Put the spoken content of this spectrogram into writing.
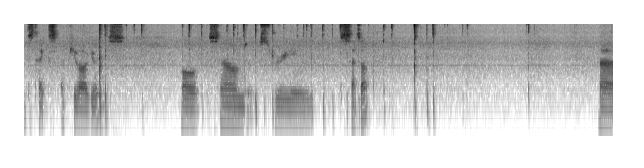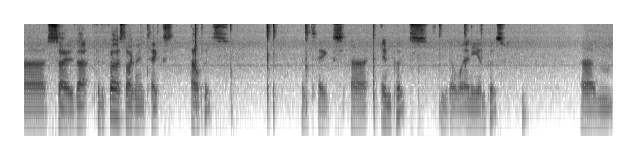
This takes a few arguments of sound stream setup. Uh, so that for the first argument takes outputs, and takes uh, inputs, you don't want any inputs, um,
